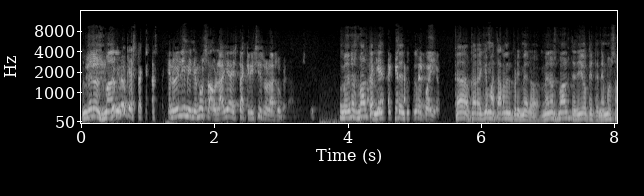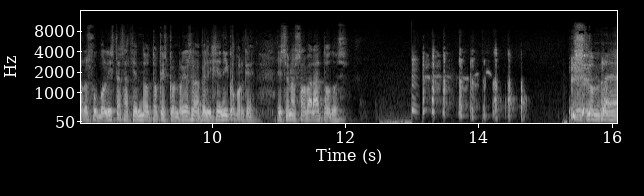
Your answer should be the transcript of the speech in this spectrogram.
Menos Yo mal, creo que hasta, que hasta que no eliminemos a Olaya, esta crisis no la superamos, tío. menos mal Hay que, también. hay que digo- el cuello. Claro, claro, hay que matarle el primero. Menos mal te digo que tenemos a los futbolistas haciendo toques con rollos de papel higiénico porque eso nos salvará a todos. Es lo me-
